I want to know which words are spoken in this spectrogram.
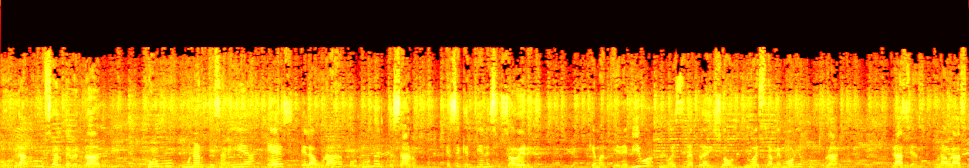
podrá conocer de verdad cómo una artesanía es elaborada por un artesano, ese que tiene sus saberes, que mantiene viva nuestra tradición, nuestra memoria cultural. Gracias, un abrazo.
